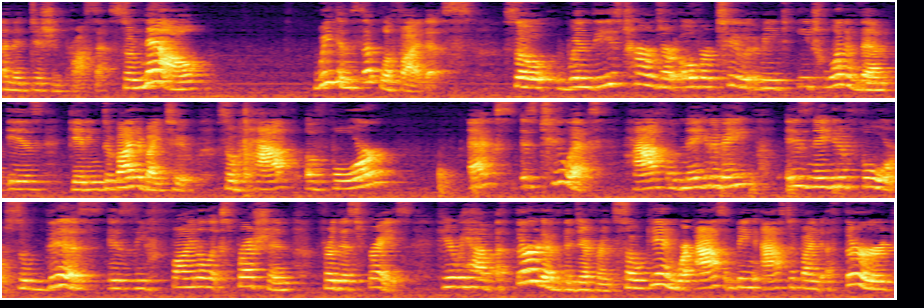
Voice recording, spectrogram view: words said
an addition process. So now we can simplify this. So when these terms are over 2, it means each one of them is getting divided by 2. So half of 4x is 2x. Half of negative 8 is negative 4. So this is the final expression for this phrase. Here we have a third of the difference. So again, we're asked, being asked to find a third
